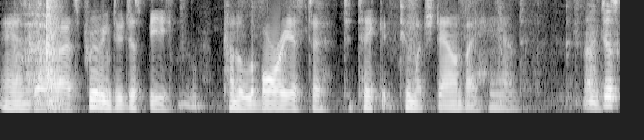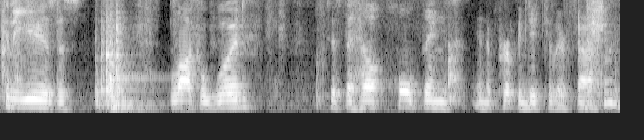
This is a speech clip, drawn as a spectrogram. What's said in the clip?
and uh, it's proving to just be kind of laborious to, to take it too much down by hand. I'm just going to use this block of wood just to help hold things in a perpendicular fashion.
